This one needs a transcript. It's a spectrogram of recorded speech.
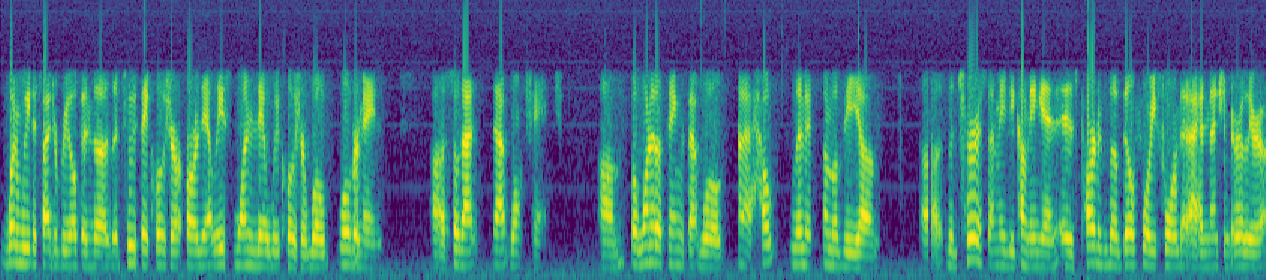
when we decide to reopen the the Tuesday closure or the at least one day a week closure will will remain. Uh, so that that won't change. Um, but one of the things that will kind of help limit some of the um, uh, the tourists that may be coming in is part of the Bill 44 that I had mentioned earlier,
